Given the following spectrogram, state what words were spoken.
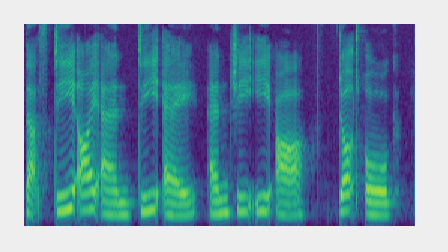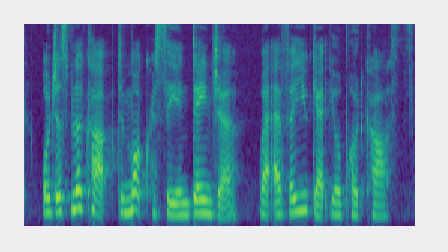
That's D I N D A N G E R dot org, or just look up Democracy in Danger wherever you get your podcasts.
